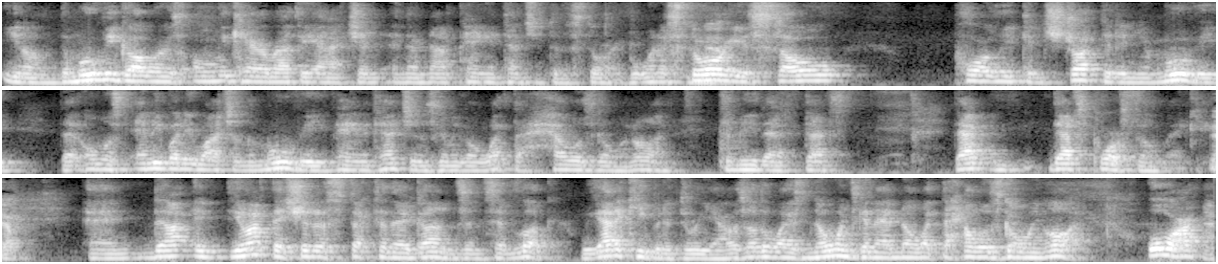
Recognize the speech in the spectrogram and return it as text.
you know, the moviegoers only care about the action and they're not paying attention to the story. But when a story is so poorly constructed in your movie that almost anybody watching the movie paying attention is going to go, "What the hell is going on?" To me, that that's that that's poor filmmaking. Yep. And not, you know what? They should have stuck to their guns and said, "Look, we got to keep it at three hours, otherwise, no one's going to know what the hell is going on." Or Yeah.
